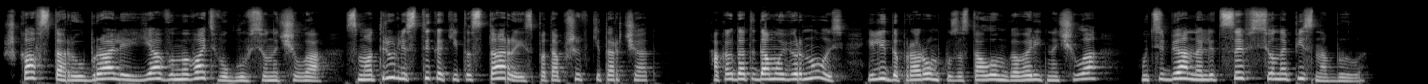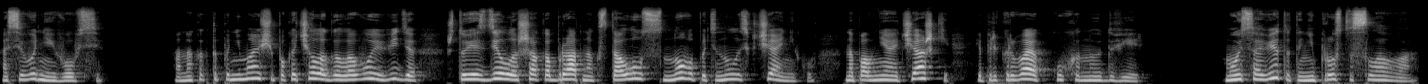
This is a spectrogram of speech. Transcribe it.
Шкаф старый убрали, я вымывать в углу все начала. Смотрю, листы какие-то старые, из-под обшивки торчат. А когда ты домой вернулась, и Лида про Ромку за столом говорить начала – у тебя на лице все написано было, а сегодня и вовсе. Она как-то понимающе покачала головой, видя, что я сделала шаг обратно к столу, снова потянулась к чайнику, наполняя чашки и прикрывая кухонную дверь. Мой совет – это не просто слова.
